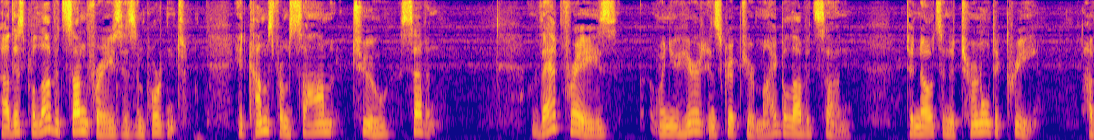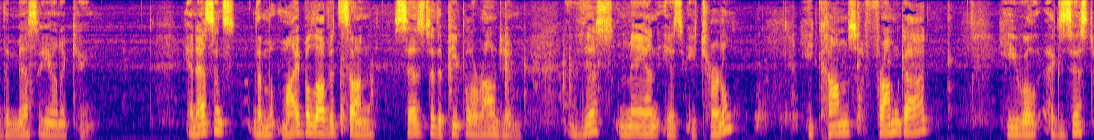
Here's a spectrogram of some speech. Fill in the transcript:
Now, this beloved Son phrase is important. It comes from Psalm 2 7. That phrase, when you hear it in Scripture, my beloved Son, denotes an eternal decree of the Messianic King. In essence, the my beloved son says to the people around him, This man is eternal. He comes from God. He will exist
